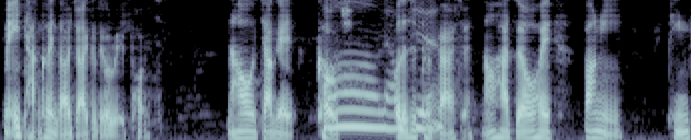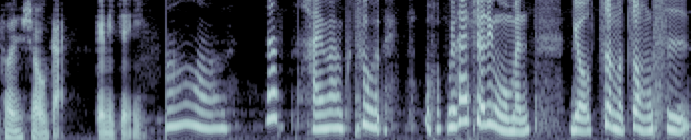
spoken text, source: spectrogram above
每一堂课你都要交一个这个 report，然后交给 coach、哦，或者是 professor，然后他最后会帮你评分、修改，给你建议。哦，那还蛮不错的。我不太确定我们有这么重视，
